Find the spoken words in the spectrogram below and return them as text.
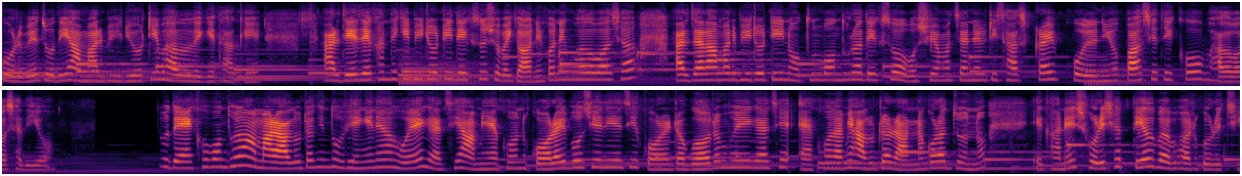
করবে যদি আমার ভিডিওটি ভালো লেগে থাকে। আর যে যেখান থেকে ভিডিওটি দেখছ, সবাইকে অনেক অনেক ভালোবাসা। আর যারা আমার ভিডিওটি নতুন বন্ধুরা দেখছ, অবশ্যই আমার চ্যানেলটি সাবস্ক্রাইব করে নিও, পাশে থেকেও ভালোবাসা দিও। তো দেখো বন্ধুরা, আমার আলুটা কিন্তু ভেঙে নেওয়া হয়ে গেছে। আমি এখন কড়াই বসিয়ে দিয়েছি, কড়াইটা গরম হয়ে গেছে। এখন আমি আলুটা রান্না করার জন্য এখানে সরিষার তেল ব্যবহার করেছি।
